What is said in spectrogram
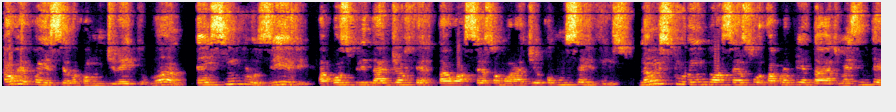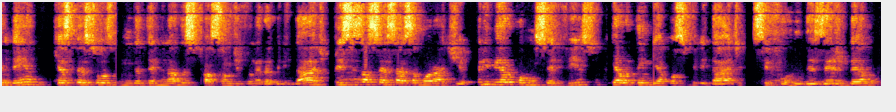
Ao reconhecê-la como um direito humano, tem-se inclusive a possibilidade de ofertar o acesso à moradia como um serviço, não excluindo o acesso à propriedade, mas entendendo que as pessoas em determinada situação de vulnerabilidade precisam acessar essa moradia primeiro como um serviço e ela tem a possibilidade, se for do desejo dela,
